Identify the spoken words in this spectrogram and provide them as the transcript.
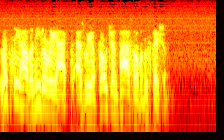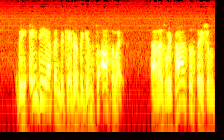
Let's see how the needle reacts as we approach and pass over the station. The ADF indicator begins to oscillate, and as we pass the station,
